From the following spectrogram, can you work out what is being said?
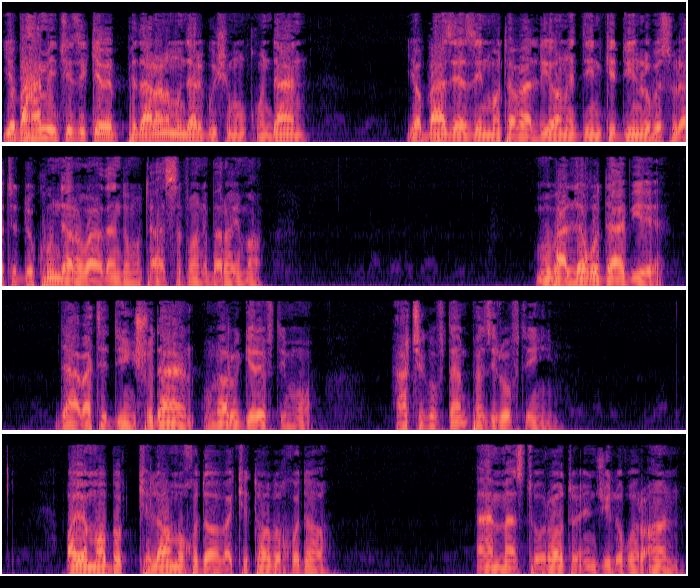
یا به همین چیزی که پدرانمون در گوشمون خوندن یا بعضی از این متولیان دین که دین رو به صورت دکون در آوردند و متاسفانه برای ما. مبلغ و دعویه دعوت دین شدن اونا رو گرفتیم و هرچه گفتن پذیرفتیم. آیا ما با کلام خدا و کتاب خدا ام از تورات و انجیل و قرآن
